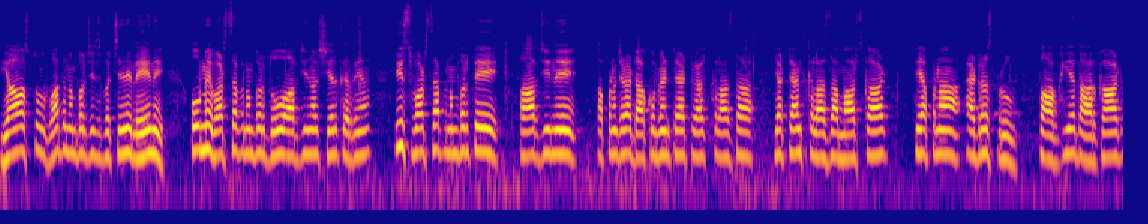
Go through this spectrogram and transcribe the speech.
ਜਾਂ ਉਸ ਤੋਂ ਵੱਧ ਨੰਬਰ ਜਿਸ ਬੱਚੇ ਨੇ ਲਏ ਨੇ, ਉਹ ਮੈਂ WhatsApp ਨੰਬਰ ਦੋ ਆਪ ਜੀ ਨਾਲ ਸ਼ੇਅਰ ਕਰ ਰਿਹਾ। ਇਸ WhatsApp ਨੰਬਰ ਤੇ ਆਪ ਜੀ ਨੇ ਆਪਣਾ ਜਿਹੜਾ ਡਾਕੂਮੈਂਟ ਹੈ 12th ਕਲਾਸ ਦਾ ਜਾਂ 10th ਕਲਾਸ ਦਾ ਮਾਰਕਸ ਕਾਰਡ ਤੇ ਆਪਣਾ ਐਡਰੈਸ ਪ੍ਰੂਫ ਭਾਵ ਕਿ ਆਧਾਰ ਕਾਰਡ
